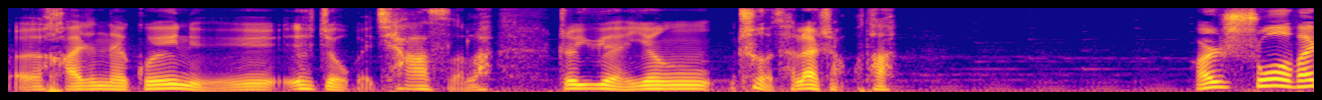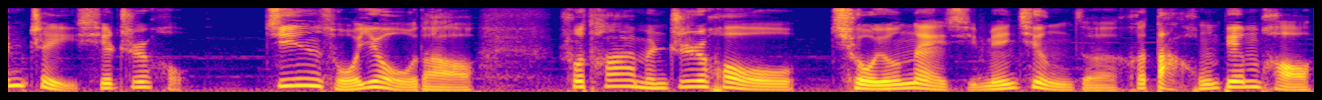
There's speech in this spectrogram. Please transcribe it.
呃孩子那闺女就给掐死了，这月英这才来找他。而说完这些之后，金锁又道。说他们之后就用那几面镜子和大红鞭炮，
